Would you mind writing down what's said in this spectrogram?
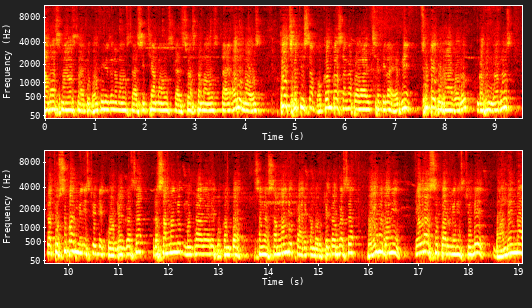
आवासमा होस् चाहे त्यो भौतिक योजनामा होस् चाहे शिक्षामा होस् चाहे स्वास्थ्यमा होस् चाहे अरूमा होस् त्यो क्षतिसँग भूकम्पसँग प्रभावित क्षतिलाई हेर्ने छुट्टै विभागहरू गठन गर्नुहोस् र त्यो सुपर मिनिस्ट्रीले कोअर्डिनेट गर्छ र सम्बन्धित मन्त्रालयले भूकम्पसँग सम्बन्धित कार्यक्रमहरू टेकअप गर्छ। होइन भने एउटा सुपर मिनिस्ट्रीले भन्दैमा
